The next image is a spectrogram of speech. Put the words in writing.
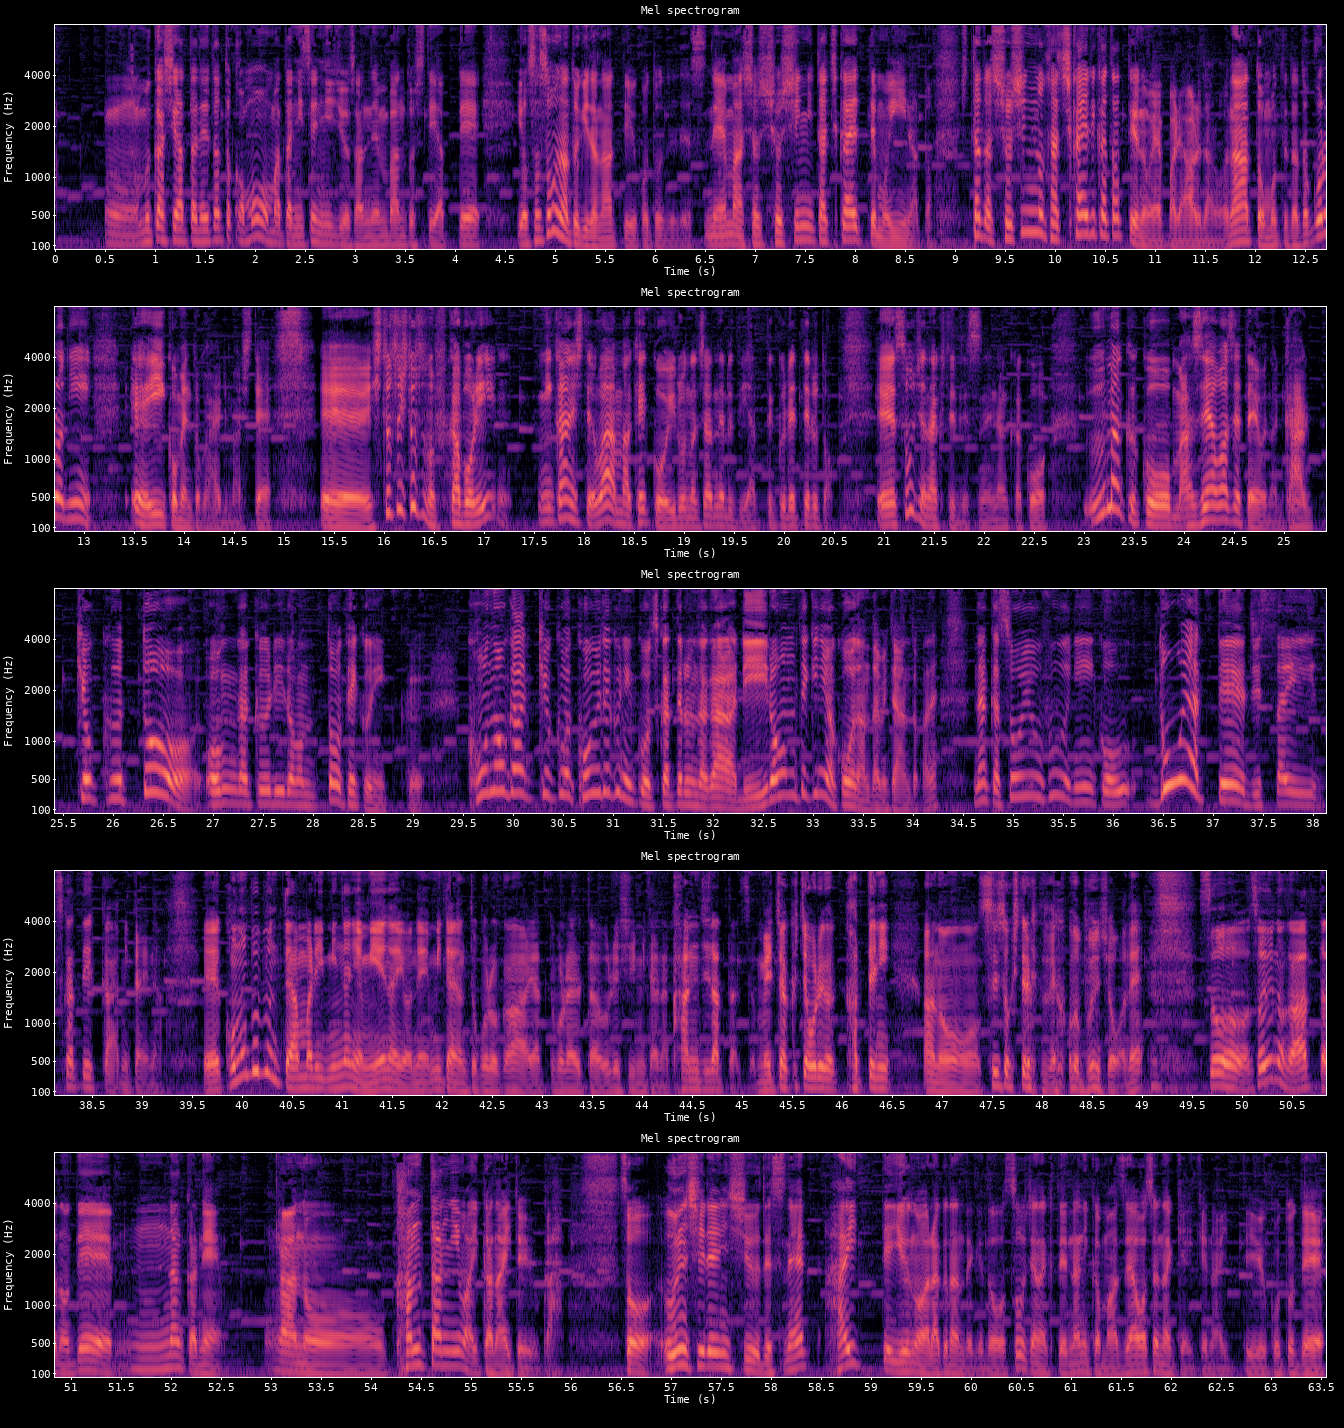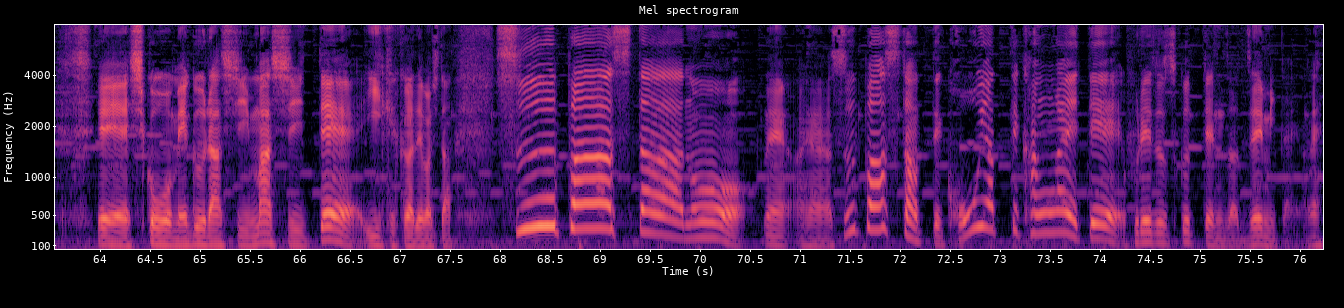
うん、昔やったネタとかもまた2023年版としてやって良さそうな時だなっていうことでですねまあ初心に立ち返ってもいいなとただ初心の立ち返り方っていうのがやっぱりあるだろうなと思ってたところに、えー、いいコメントが入りまして、えー、一つ一つの深掘りに関しては、まあ結構いろんなチャンネルでやってくれてると。えー、そうじゃなくてですね、なんかこう、うまくこう混ぜ合わせたような楽曲と音楽理論とテクニック。この楽曲はこういうテクニックを使ってるんだが理論的にはこうなんだみたいなとかね。なんかそういう風にこうどうやって実際使っていくかみたいな、えー、この部分ってあんまりみんなには見えないよねみたいなところがやってもらえたら嬉しいみたいな感じだったんですよ。めちゃくちゃ俺が勝手にあのー、推測してるけどね この文章はね。そうそういうのがあったのでんなんかねあのー、簡単にはいかないというか。そう運指練習ですね。はいっていうのは楽なんだけどそうじゃなくて何か混ぜ合わせなきゃいけないっていうことで、えー、思考を巡らしましていい結果が出ました。スーパースターのね、スーパースターってこうやって考えてフレーズ作ってんだぜみたいなね、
